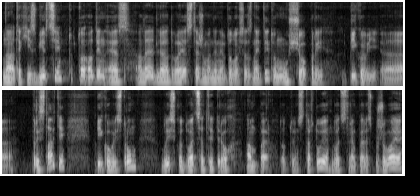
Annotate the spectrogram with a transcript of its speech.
на такій збірці, тобто 1С, але для 2С теж мене не вдалося знайти, тому що при піковій, е, при старті піковий струм близько 23 ампер. Тобто він стартує, 23 ампери споживає,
